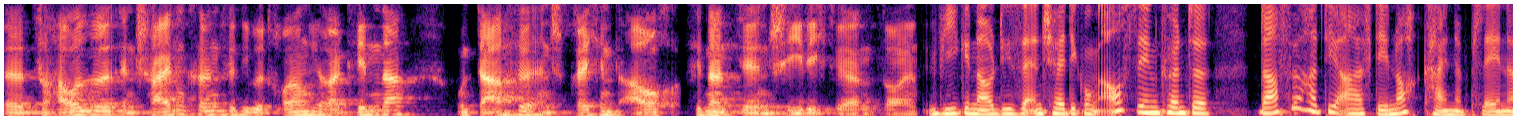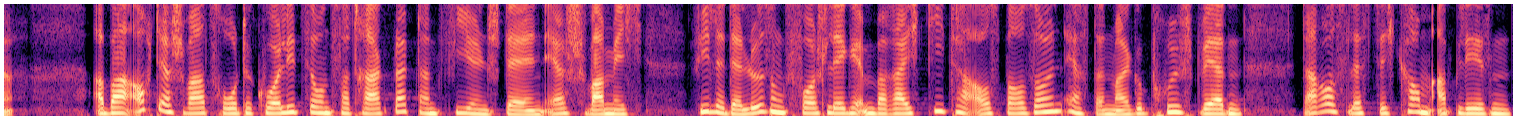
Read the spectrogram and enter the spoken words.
äh, zu Hause entscheiden können für die Betreuung ihrer Kinder und dafür entsprechend auch finanziell entschädigt werden sollen. Wie genau diese Entschädigung aussehen könnte, dafür hat die AfD noch keine Pläne. Aber auch der schwarz-rote Koalitionsvertrag bleibt an vielen Stellen eher schwammig. Viele der Lösungsvorschläge im Bereich Kita-Ausbau sollen erst einmal geprüft werden. Daraus lässt sich kaum ablesen,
